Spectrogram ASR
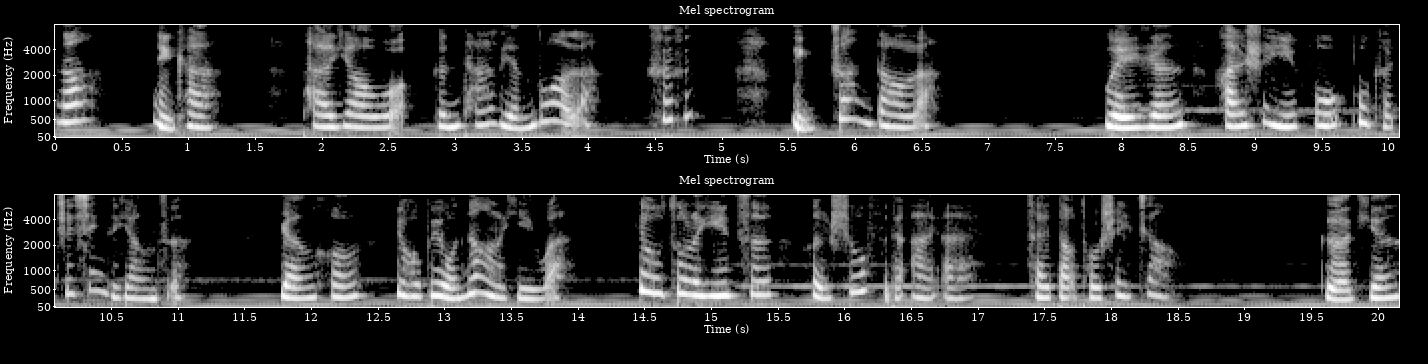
那，你看，他要我跟他联络了，呵呵，你赚到了。”为人还是一副不可置信的样子，然后又被我闹了一晚，又做了一次很舒服的爱爱，才倒头睡觉。隔天。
